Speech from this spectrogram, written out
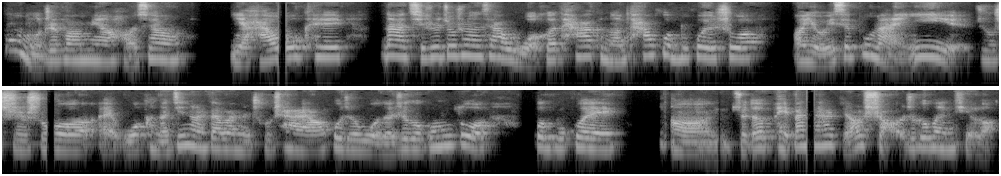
父母这方面好像也还 OK。那其实就剩下我和他，可能他会不会说啊有一些不满意，就是说，哎，我可能经常在外面出差啊，或者我的这个工作会不会嗯觉得陪伴他比较少这个问题了。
